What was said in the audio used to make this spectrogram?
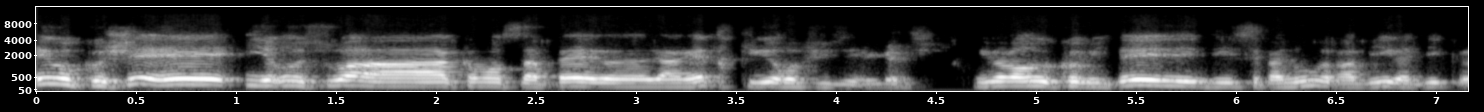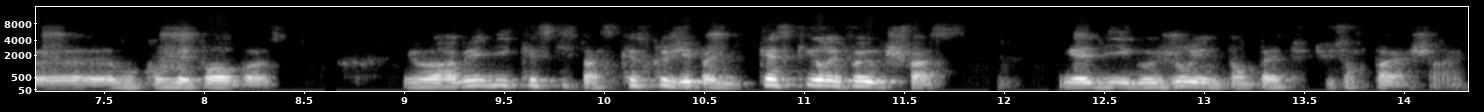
Et au cocher, il reçoit, comment ça s'appelle, euh, la lettre qui est refusée. Il va voir le comité, il dit c'est pas nous, le rabbi il a dit que vous ne convenez pas au poste. Et le rabbi il dit qu'est-ce qui se passe? Qu'est-ce que j'ai pas dit? Qu'est-ce qu'il aurait fallu que je fasse? Il a dit le jour il y a une tempête, tu ne sors pas la charrette.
